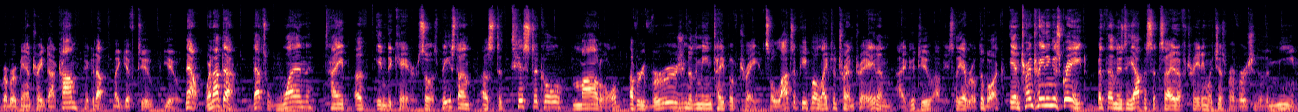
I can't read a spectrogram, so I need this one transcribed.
rubberbandtrade.com, pick it up, my gift to you. Now, we're not done That's one type of indicator. So it's based on a statistical model of reversion to the mean type of trade. So lots of people like to trend trade, and I do too. Obviously, I wrote the book. And trend trading is great, but then there's the opposite side of trading, which is reversion to the mean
